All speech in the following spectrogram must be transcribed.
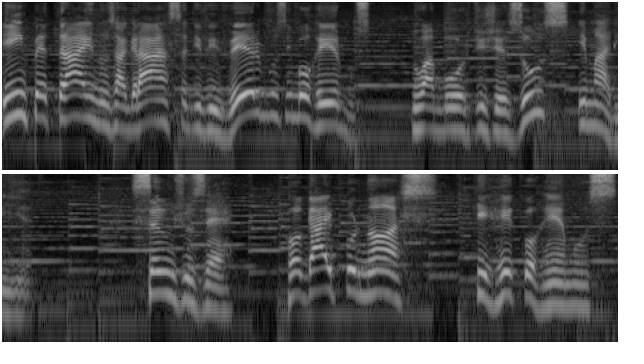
e impetrai-nos a graça de vivermos e morrermos no amor de Jesus e Maria. São José, rogai por nós que recorremos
